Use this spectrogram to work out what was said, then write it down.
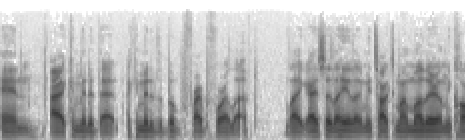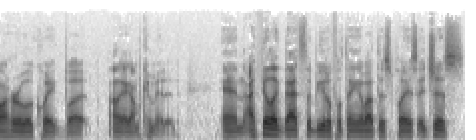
and I committed that. I committed the book right before I left. Like I said, hey, let me talk to my mother. Let me call her real quick, but I'm like I'm committed. And I feel like that's the beautiful thing about this place. It just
